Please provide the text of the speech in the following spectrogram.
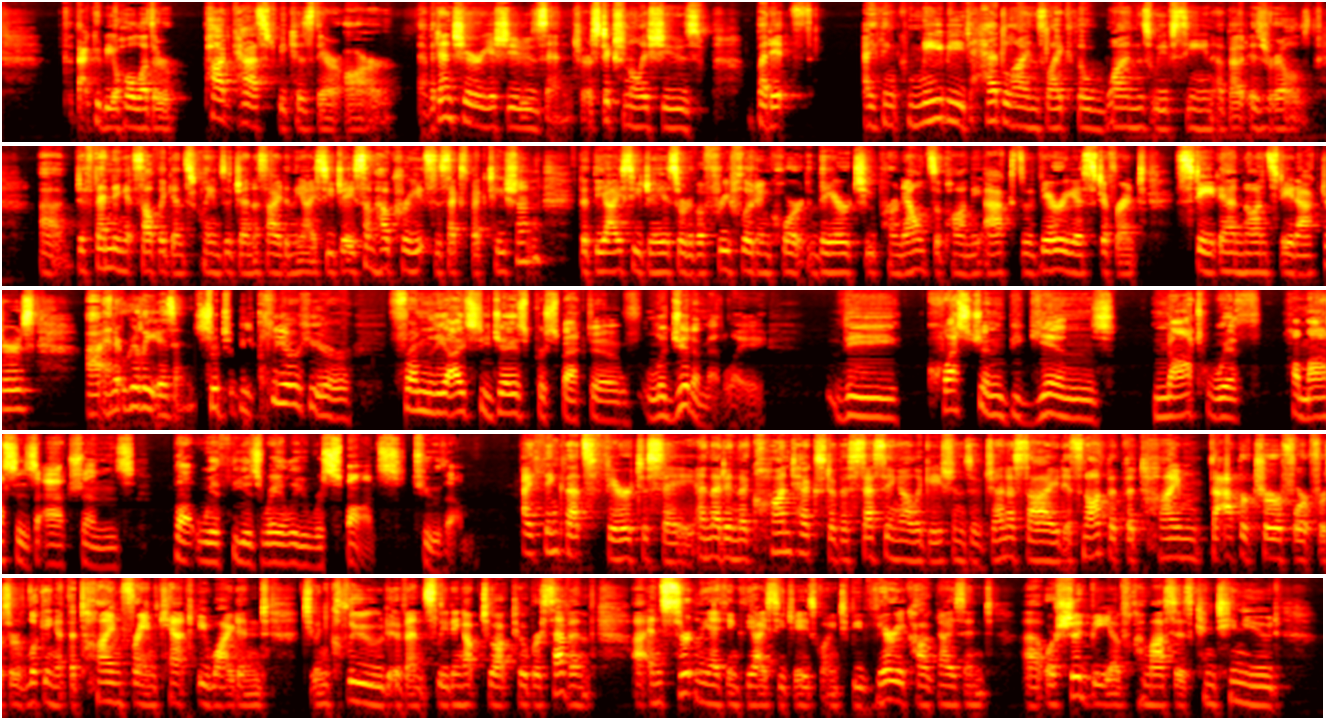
That could be a whole other podcast because there are evidentiary issues and jurisdictional issues, but it's I think maybe headlines like the ones we've seen about Israel's uh, defending itself against claims of genocide in the ICJ somehow creates this expectation that the ICJ is sort of a free floating court there to pronounce upon the acts of various different state and non state actors. Uh, and it really isn't. So, to be clear here, from the ICJ's perspective, legitimately, the question begins not with Hamas's actions, but with the Israeli response to them. I think that's fair to say. And that in the context of assessing allegations of genocide, it's not that the time, the aperture for, for sort of looking at the time frame can't be widened to include events leading up to October 7th. Uh, and certainly I think the ICJ is going to be very cognizant uh, or should be of Hamas's continued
